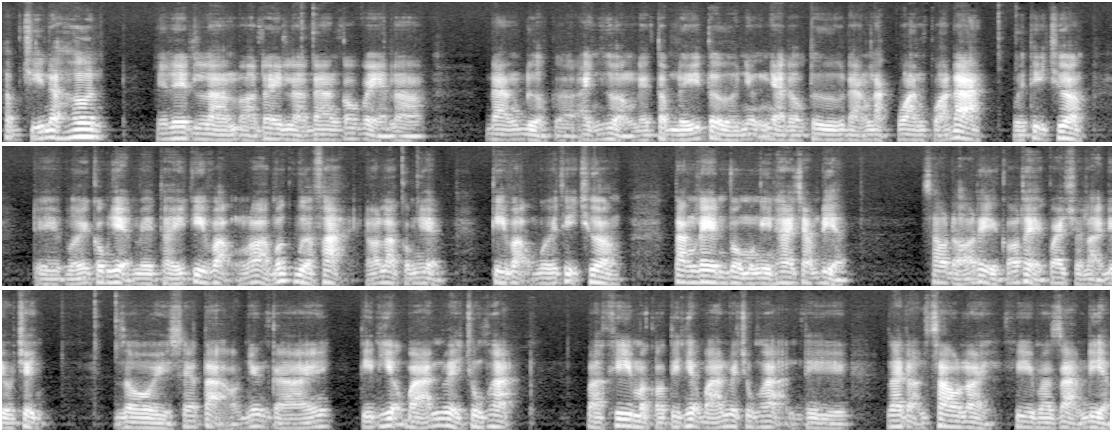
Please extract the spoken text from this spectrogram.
thậm chí là hơn. Thế nên là ở đây là đang có vẻ là đang được à, ảnh hưởng đến tâm lý từ những nhà đầu tư đang lạc quan quá đà với thị trường thì với công nghiệp mình thấy kỳ vọng nó ở mức vừa phải, đó là công nghiệp kỳ vọng với thị trường tăng lên vùng 1.200 điểm. Sau đó thì có thể quay trở lại điều chỉnh, rồi sẽ tạo những cái tín hiệu bán về trung hạn. Và khi mà có tín hiệu bán về trung hạn thì giai đoạn sau này khi mà giảm điểm,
